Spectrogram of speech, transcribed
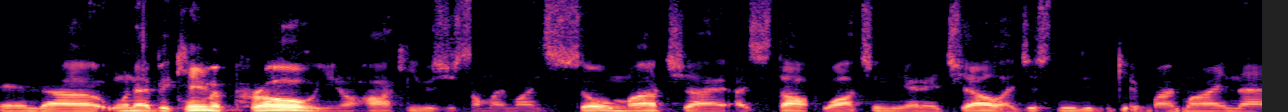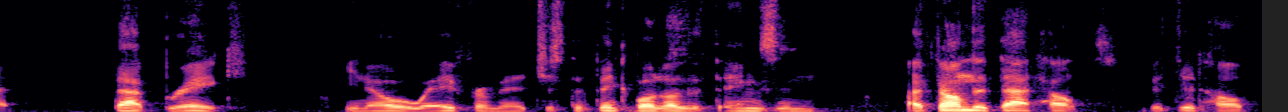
And uh, when I became a pro, you know, hockey was just on my mind so much. I, I stopped watching the NHL. I just needed to give my mind that that break, you know, away from it, just to think about other things. And I found that that helped. It did help,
